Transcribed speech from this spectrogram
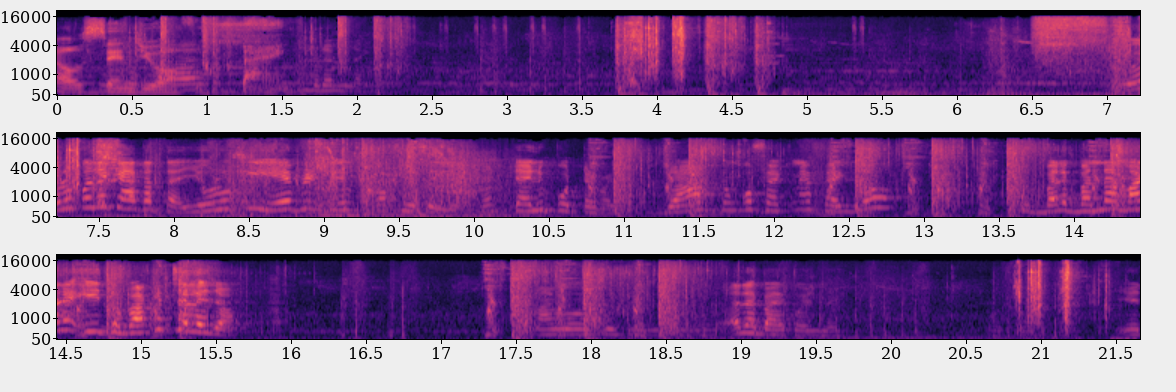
I'll send you off with a bang. बड़े में नहीं यूरो पता क्या करता है यूरो की ये ब्रेक देव काफी चाहिए और टेलीपोर्टर भाई जहाँ तुमको फेंकना है फेंक दो तो पहले बंदा मारे ई दबा के चले जाओ हाँ, वो कुछ नहीं, नहीं। अरे भाई कोई नहीं वो तो- ये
